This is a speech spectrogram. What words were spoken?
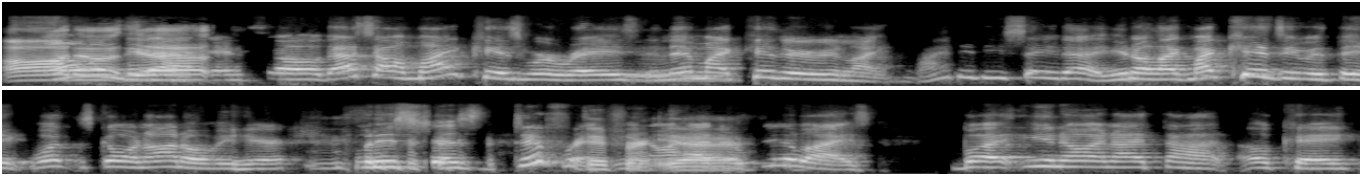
All, All the, yeah. And so that's how my kids were raised. Mm-hmm. And then my mm-hmm. kids are even like, why did he say that? You know, like my kids even think, what's going on over here? But it's just different. different. You know, yeah. I had to realize. But, you know, and I thought, okay,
